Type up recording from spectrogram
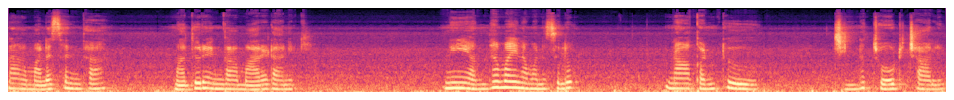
నా మనసంతా మధురంగా మారడానికి. నీ అందమైన మనసులో నాకంటూ చిన్న చోటు చాలు.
